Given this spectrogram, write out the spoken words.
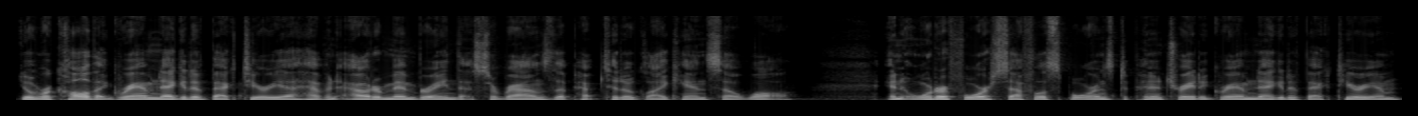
You'll recall that gram negative bacteria have an outer membrane that surrounds the peptidoglycan cell wall. In order for cephalosporins to penetrate a gram negative bacterium,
